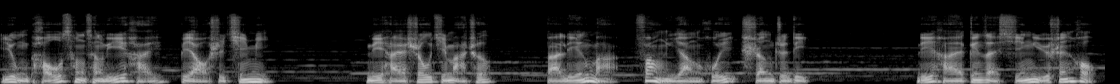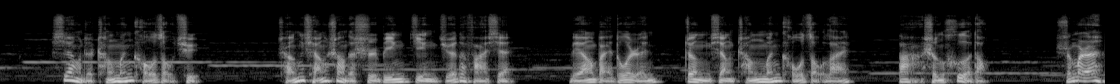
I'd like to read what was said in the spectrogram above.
用头蹭蹭李海，表示亲密。李海收起马车，把灵马放养回生之地。李海跟在邢鱼身后，向着城门口走去。城墙上的士兵警觉地发现，两百多人正向城门口走来，大声喝道：“什么人？”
